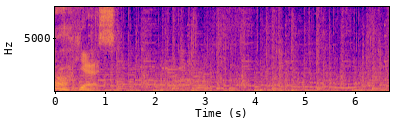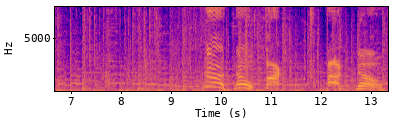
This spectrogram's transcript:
Ah, yes. No! Fuck! Fuck! No!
